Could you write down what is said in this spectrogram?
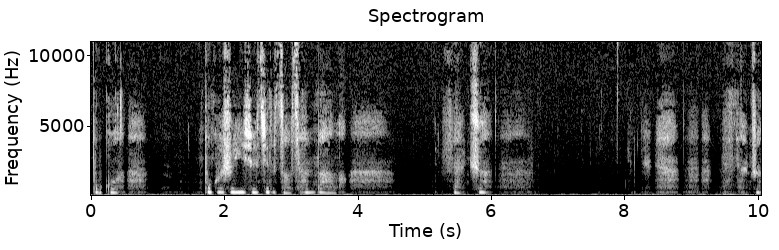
不过，不过是一学期的早餐罢了。反正，反正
